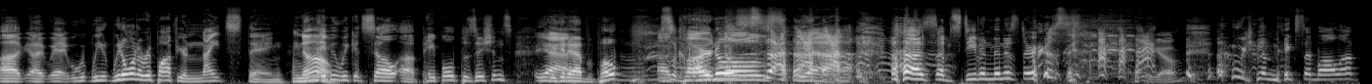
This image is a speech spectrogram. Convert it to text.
Uh, uh, we, we, we don't want to rip off your knights thing. No. maybe we could sell uh, papal positions. Yeah. we could have a pope, Uh, some Cardinals, cardinals, yeah. uh, some Stephen ministers. There you go. We're gonna mix them all up.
